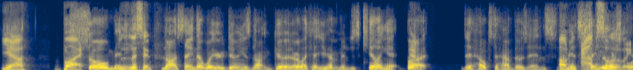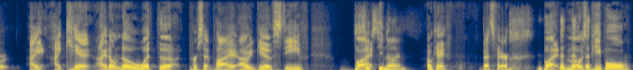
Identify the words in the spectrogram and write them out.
Yeah, but so many. Listen, not saying that what you're doing is not good or like hey, you haven't been just killing it, but it helps to have those ends. I Oh, mean, it's the same with absolutely. our sport. I I can't. I don't know what the percent pie I would give Steve, but 69. Okay, that's fair. But most people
